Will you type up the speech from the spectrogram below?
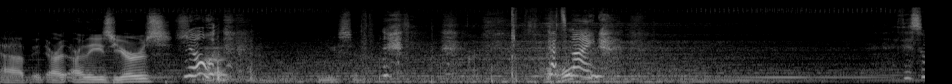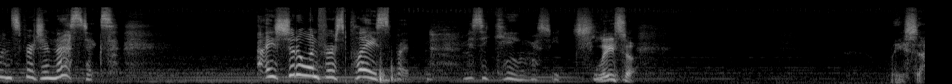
Uh, are, are these yours? No. Uh, Lisa? That's mine. This one's for gymnastics. I should have won first place, but Missy King, she cheated. Lisa! Lisa,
